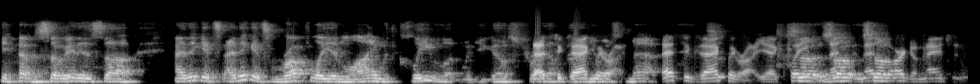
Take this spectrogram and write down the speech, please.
you know so it is uh I think it's I think it's roughly in line with Cleveland when you go straight that's exactly right. Map. That's exactly so, right. Yeah, Cleveland. So, so, that's, that's so, hard to imagine.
